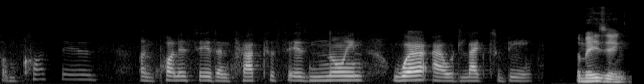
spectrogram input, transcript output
some courses on policies and practices, knowing where I would like to be. Amazing.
